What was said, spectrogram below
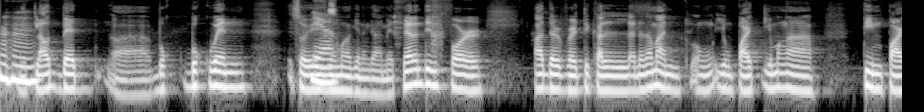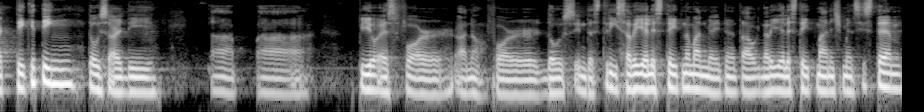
Mhm. may Cloudbed, uh, Book, Bookwen. So, yun Yeah. yung mga ginagamit. Meron din for other vertical, ano naman, kung yung park, yung mga theme park ticketing, those are the uh, uh, POS for ano for those industries. Sa real estate naman may tinatawag na real estate management system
